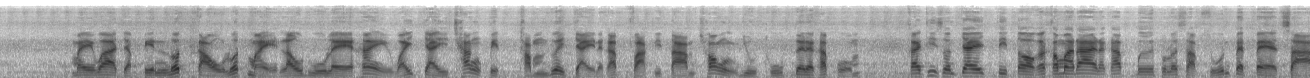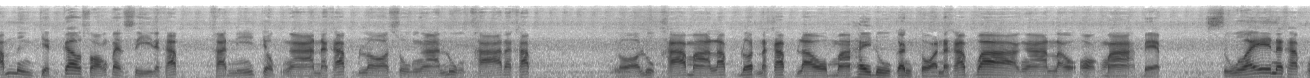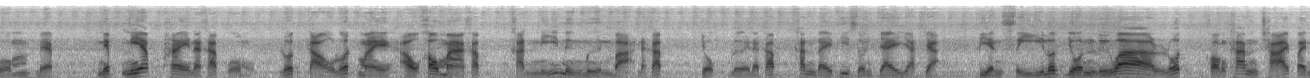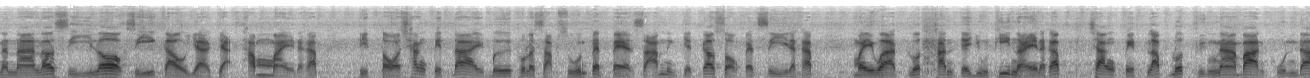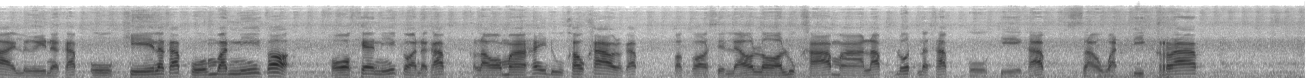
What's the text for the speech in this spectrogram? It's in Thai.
ไม่ว่าจะเป็นรถเก่ารถใหม่ เราดูแลให้ไว้ใจช่างเป็ดทำด้วยใจนะครับ ฝากติดตามช่อง YouTube ด้วยนะครับผมใครที่สนใจติดต่อกันเข้ามาได้นะครับ เบอร์โทรศัพท์ 0883179284 นะครับ คันนี้จบงานนะครับ รอส่งงานลูกค้านะครับ รอลูกค้ามารับรถนะครับ เรามาให้ดูกันก่อนนะครับ ว่างานเราออกมาแบบสวยนะครับ ผมแบบเนียบเนียบๆให้นะครับ ผมรถเก่ารถใหม่เอาเข้ามาครับคันนี้ 10,000 บาทนะครับ จบเลยนะครับท่านใดที่สนใจอยากจะเปลี่ยนสีรถยนต์ หรือว่ารถของท่านใช้ไปนานๆแล้วสีลอกสีเก่าอยากจะทำใหม่นะครับ ติดต่อช่างเป็ดได้เบอร์โทรศัพท์ 0883179284 นะครับ ไม่ว่ารถท่านจะอยู่ที่ไหนนะครับ ช่างเป็ดรับรถถึงหน้าบ้านคุณได้เลยนะครับ โอเคนะครับ ผมวันนี้ก็พอแค่นี้ก่อนนะครับ เราเอามาให้ดูคร่าวๆนะครับ ประกอบเสร็จแล้วรอลูกค้ามารับรถนะครับ โอเคครับ สวัสดีครับ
